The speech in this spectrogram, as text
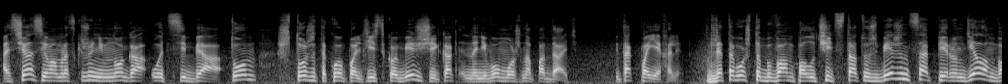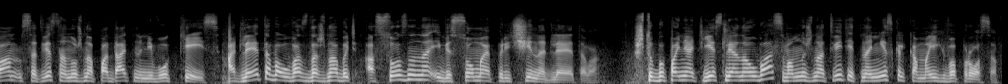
А сейчас я вам расскажу немного от себя о том, что же такое политическое убежище и как на него можно подать. Итак, поехали. Для того, чтобы вам получить статус беженца, первым делом вам, соответственно, нужно подать на него кейс. А для этого у вас должна быть осознанная и весомая причина для этого. Чтобы понять, есть ли она у вас, вам нужно ответить на несколько моих вопросов.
